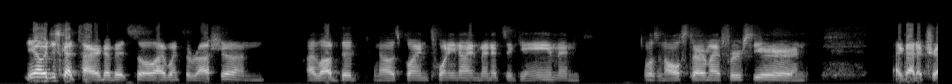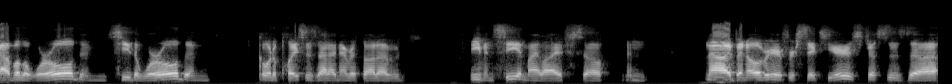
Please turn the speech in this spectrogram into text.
you know, I just got tired of it. So I went to Russia and I loved it. You know, I was playing 29 minutes a game and was an all star my first year. And I got to travel the world and see the world and go to places that I never thought I would even see in my life. So, and now I've been over here for six years, just as, uh,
